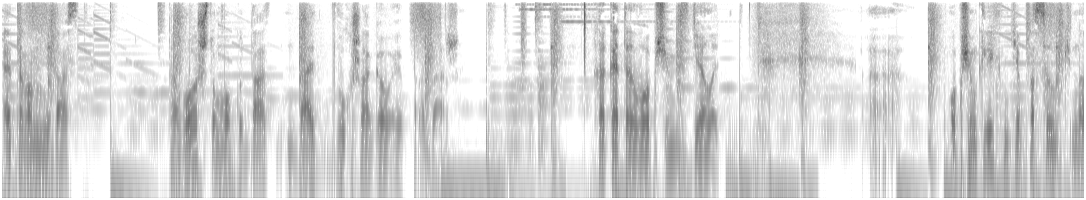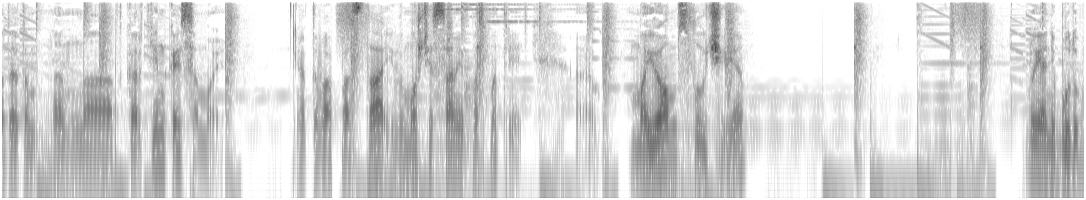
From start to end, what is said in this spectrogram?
это вам не даст того, что могут дать, дать двухшаговые продажи. Как это, в общем, сделать? В общем, кликните по ссылке над, этом, на, над картинкой самой этого поста, и вы можете сами посмотреть. Э, в моем случае, ну я не буду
